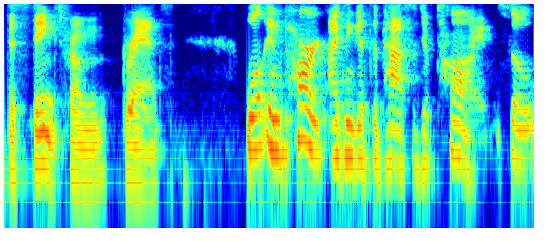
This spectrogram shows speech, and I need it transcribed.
distinct from Grant? Well, in part, I think it's the passage of time. So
